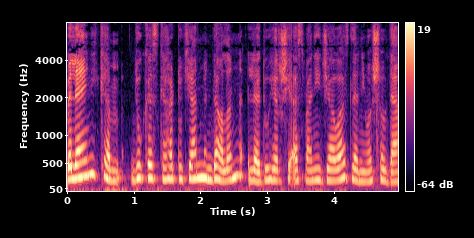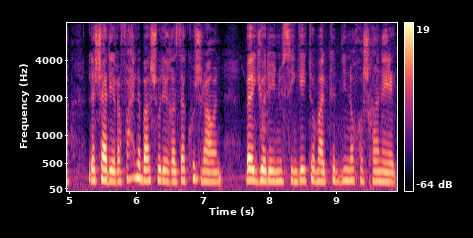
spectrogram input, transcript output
بەلایەنی کەم دوو کەس کە هەردووکیان منداڵن لە دوو هێرشی ئاسمانی جیاواز لە نیوەشەودا لە شاری رەفەح لە باشووری غەزە کوژراون، بەگوێرەی نووسینگەی تۆمارکردنی نەخۆشخانەیەک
